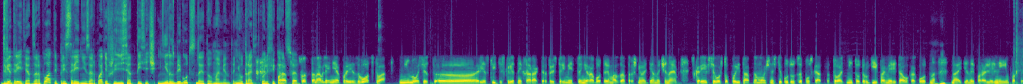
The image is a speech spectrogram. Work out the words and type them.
две трети от зарплаты при средней зарплате в 60 тысяч, не разбегутся до этого момента, не утратят квалификацию? Процесс восстановления производства не носит э, резкий дискретный характер. То есть три месяца не работаем, а с завтрашнего дня начинаем. Скорее всего, что поэтапно мощности будут запускаться то одни, то другие, по мере того, как будут uh-huh. найдены параллельные импорты.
